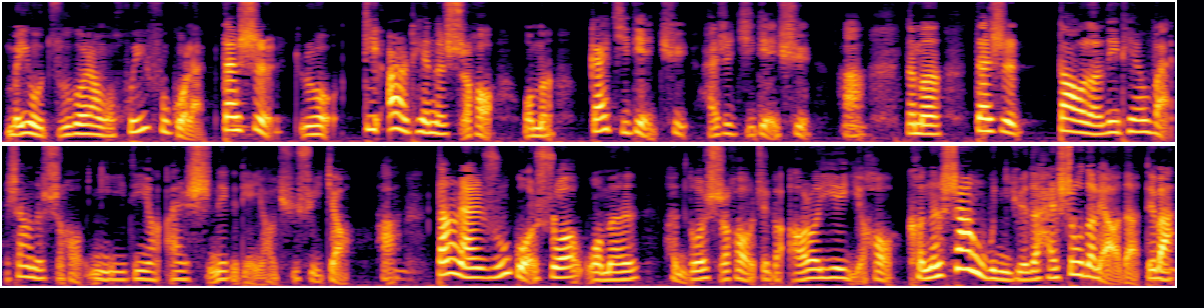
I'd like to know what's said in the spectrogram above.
没有足够让我恢复过来。但是如果第二天的时候，我们该几点去还是几点去啊？那么但是到了那天晚上的时候，你一定要按时那个点要去睡觉。啊，当然，如果说我们很多时候这个熬了夜以后，可能上午你觉得还受得了的，对吧？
